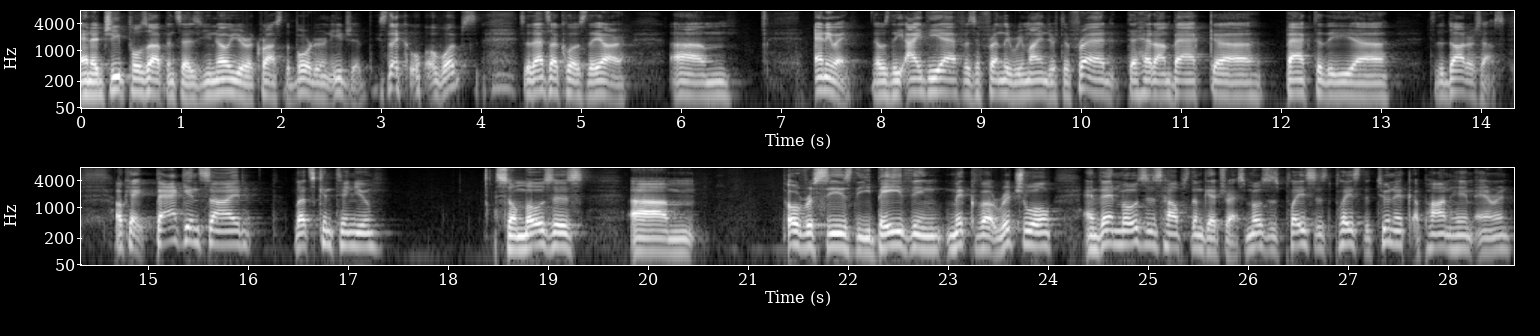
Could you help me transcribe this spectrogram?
and a jeep pulls up and says, "You know, you're across the border in Egypt." He's like, "Whoops!" So that's how close they are. Um, anyway, that was the IDF as a friendly reminder to Fred to head on back uh, back to the uh, to the daughter's house. Okay, back inside. Let's continue. So Moses um, oversees the bathing mikvah ritual, and then Moses helps them get dressed. Moses places placed the tunic upon him, Aaron,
